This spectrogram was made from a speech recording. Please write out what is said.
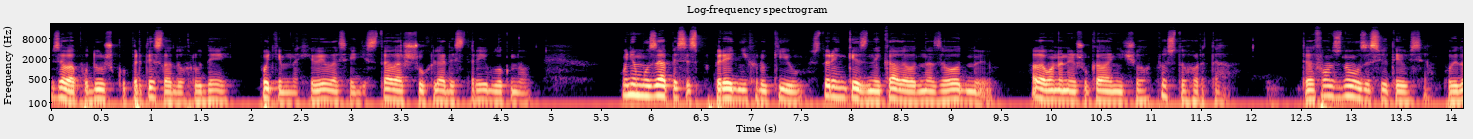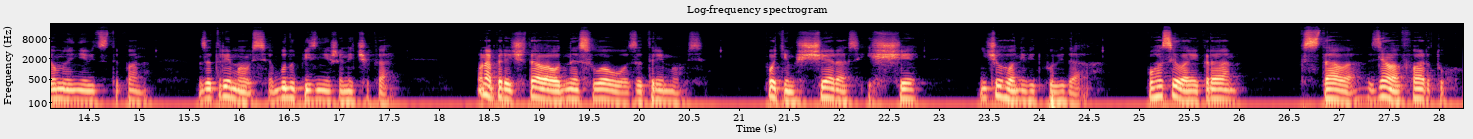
взяла подушку, притисла до грудей, потім нахилилася і дістала з шухляди старий блокнот. У ньому записи з попередніх років, сторінки зникали одна за одною, але вона не шукала нічого, просто гортала. Телефон знову засвітився, повідомлення від Степана. Затримався, буду пізніше, не чекай. Вона перечитала одне слово, затримався. Потім ще раз і ще нічого не відповідала. Погасила екран, встала, зняла фартух,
